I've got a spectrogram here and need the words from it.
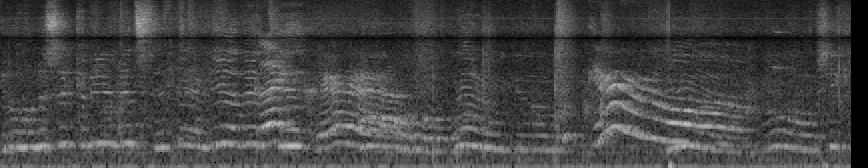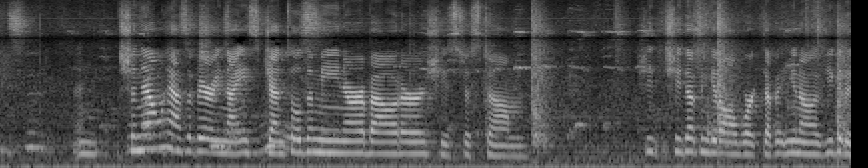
You don't want to sit? Come here. Let's sit there. Yeah, that's Good it. girl. Oh, there we go. Girl. Oh, she can sit. And Chanel has a very nice, gentle demeanor about her. She's just um. She, she doesn't get all worked up. But you know, if you get a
